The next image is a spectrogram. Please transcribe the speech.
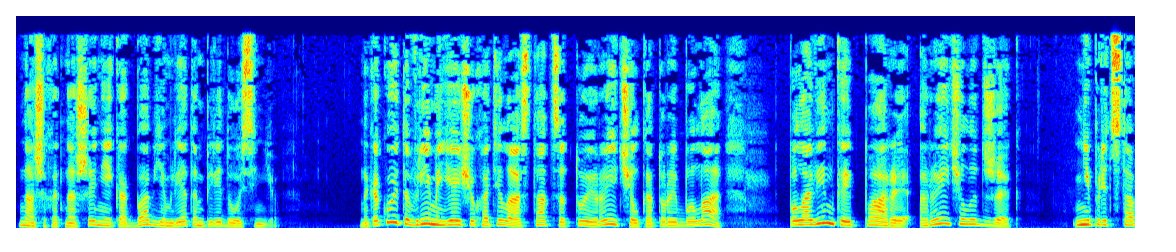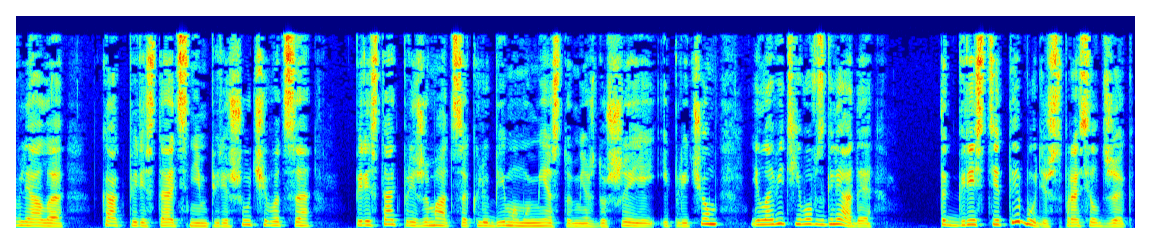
наших отношений, как бабьим летом перед осенью. На какое-то время я еще хотела остаться той Рэйчел, которой была, половинкой пары Рэйчел и Джек. Не представляла, как перестать с ним перешучиваться, перестать прижиматься к любимому месту между шеей и плечом и ловить его взгляды. «Так грести ты будешь?» — спросил Джек.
